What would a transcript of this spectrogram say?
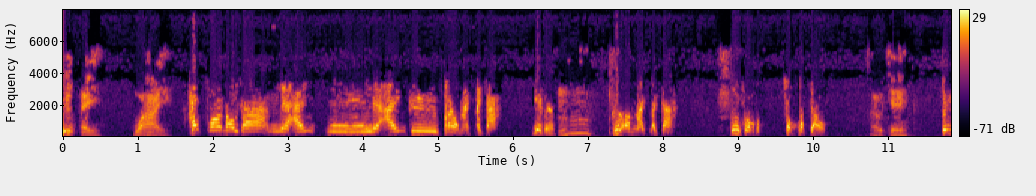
រឿងអី why ហេតុផលដោយសារអ្នកឯងអ្នកឯងគឺប្រើអំណាចផ្ដាច់ការនិយាយទៅគឺអំណាចផ្ដាច់ការគឺសូម សូមបិទចោលអូខេពីរ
